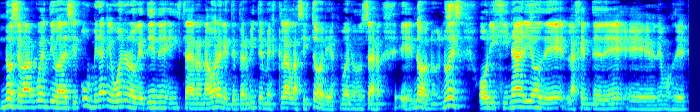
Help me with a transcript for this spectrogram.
no se va a dar cuenta y va a decir, uh, mira qué bueno lo que tiene Instagram ahora que te permite mezclar las historias bueno, o sea, eh, no, no, es originario de la gente de, eh, digamos, de,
